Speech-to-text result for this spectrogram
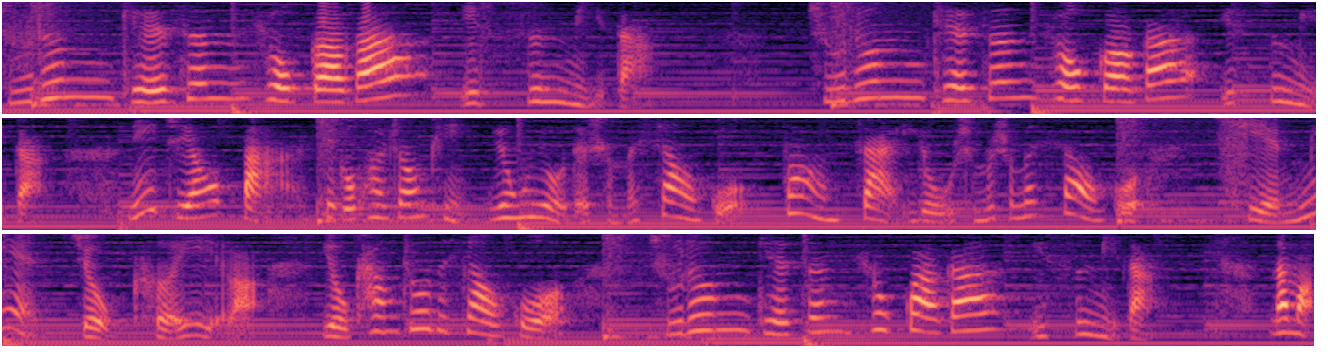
주름 개선 효과가 있습니다. 주름 개선 효과가 있습니다. 你只要把这个化妆品拥有的什么效果放在有什么什么效果前面就可以了，有抗皱的效果。 주름 개선 효과가 있습니다. 那么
